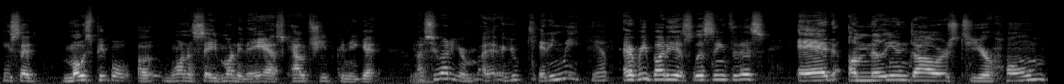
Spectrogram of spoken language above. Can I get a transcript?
he said most people uh, want to save money. They ask how cheap can you get. I said, "What are you? Are you kidding me? Yep. Everybody that's listening to this, add a million dollars to your home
